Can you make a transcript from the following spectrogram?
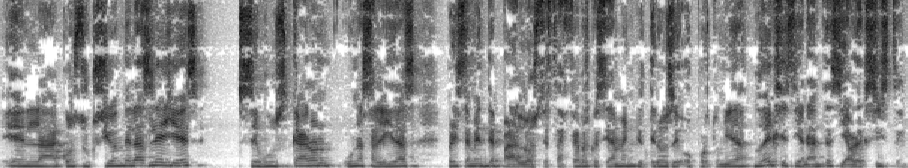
En la construcción de las leyes se buscaron unas salidas precisamente para los testaferros que se llaman criterios de oportunidad. No existían antes y ahora existen.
